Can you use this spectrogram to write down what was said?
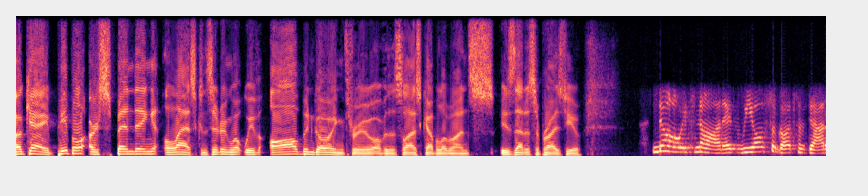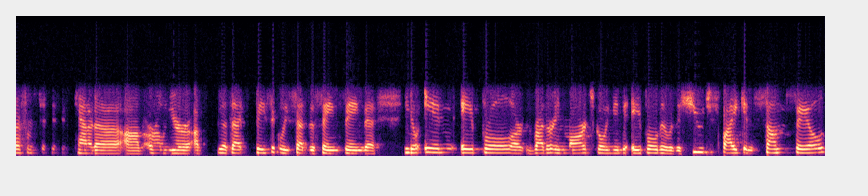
Okay, people are spending less considering what we've all been going through over this last couple of months. Is that a surprise to you? No, it's not. And we also got some data from Statistics Canada um, earlier uh, that basically said the same thing that, you know, in April, or rather in March going into April, there was a huge spike in some sales.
